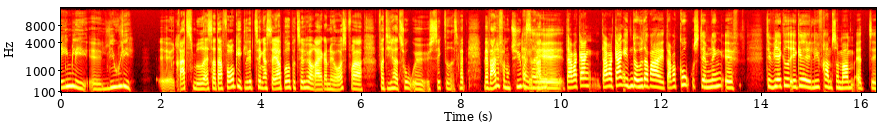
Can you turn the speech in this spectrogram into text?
rimelig øh, livlig øh, retsmøde. Altså, der foregik lidt ting og sager, både på tilhørrækkerne og også fra, fra de her to øh, sigtede. Altså, hvad, hvad var det for nogle typer altså, i retten? Øh, der, var gang, der var gang i den derude. Der var, der var god stemning. Øh, det virkede ikke ligefrem som om, at øh,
